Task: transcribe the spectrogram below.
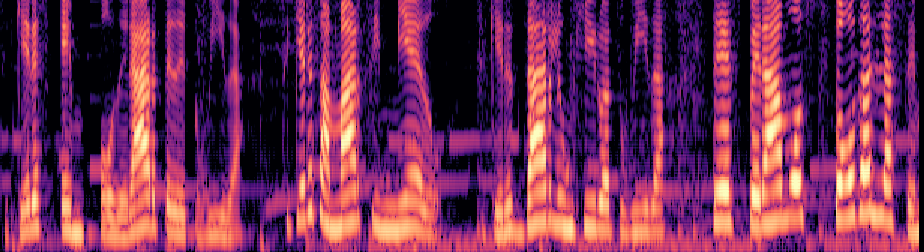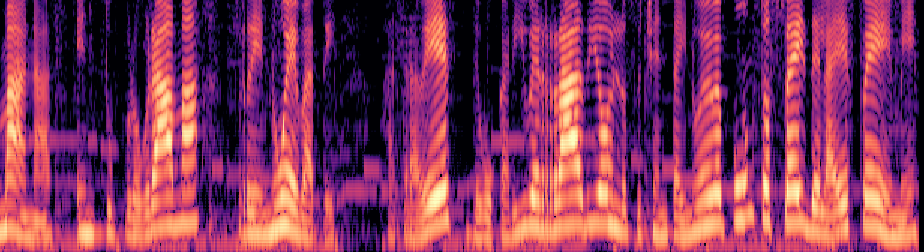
si quieres empoderarte de tu vida, si quieres amar sin miedo, si quieres darle un giro a tu vida, te esperamos todas las semanas en tu programa Renuévate a través de Bocaribe Radio en los 89.6 de la FM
